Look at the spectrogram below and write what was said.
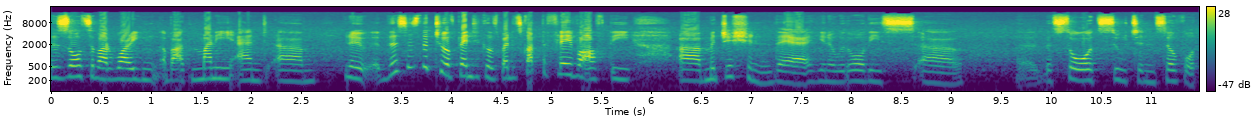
This is also about worrying about money and um, you know, this is the Two of Pentacles, but it's got the flavor of the uh, magician there, you know, with all these, uh, uh, the sword, suit, and so forth.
